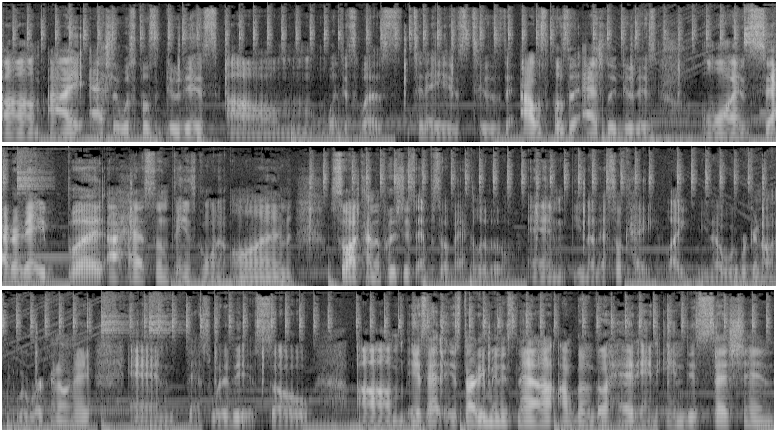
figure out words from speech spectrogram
Um, I actually was supposed to do this. Um, what this was today is Tuesday. I was supposed to actually do this on Saturday, but I had some things going on, so I kind of pushed this episode back a little, and you know that's okay. Like you know we're working on it, we're working on it, and that's what it is. So um, it's at it's 30 minutes now. I'm gonna go ahead and end this session.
